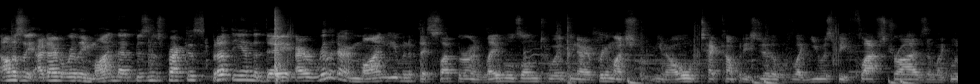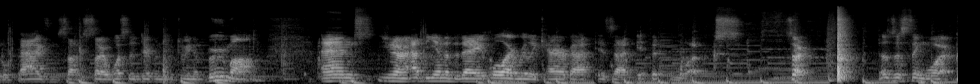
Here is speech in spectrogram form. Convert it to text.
honestly, I don't really mind that business practice, but at the end of the day, I really don't mind even if they slap their own labels onto it. You know, pretty much, you know, all tech companies do that with like USB flash drives and like little bags and such. So what's the difference between a boom arm? And, you know, at the end of the day, all I really care about is that if it works. So, does this thing work?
